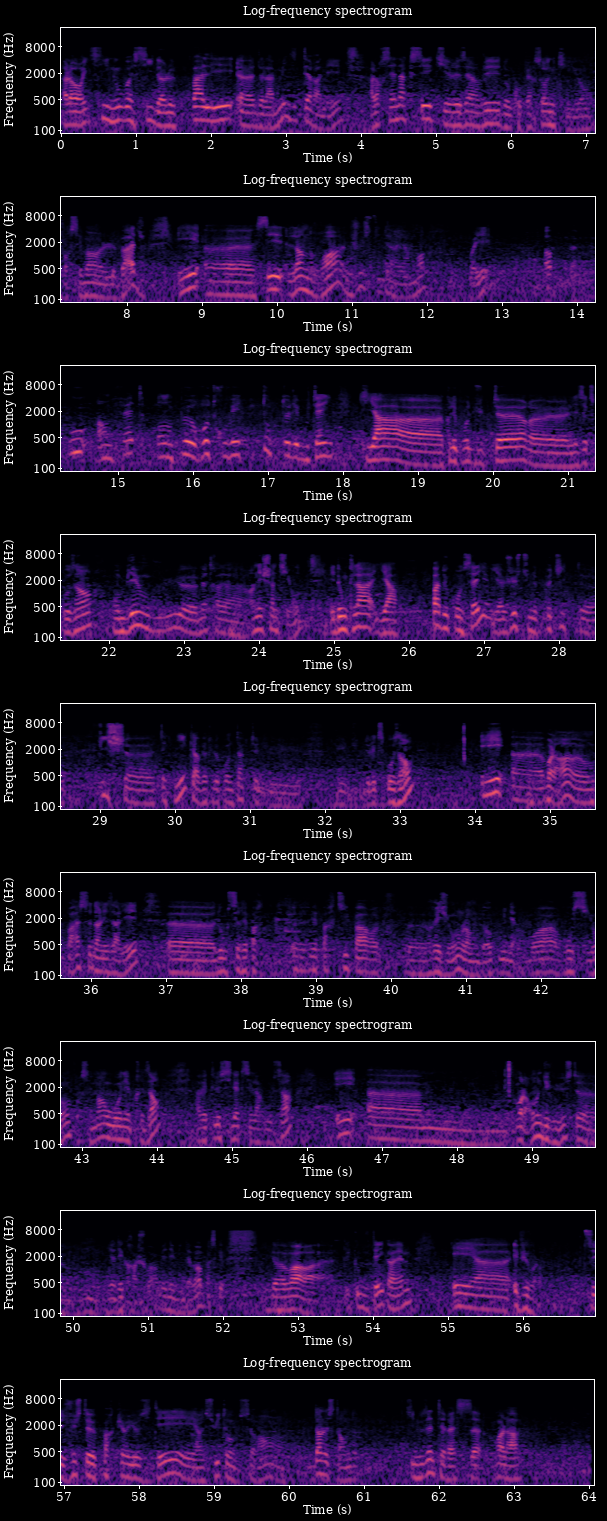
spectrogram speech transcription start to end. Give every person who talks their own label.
Speaker 1: Alors ici, nous voici dans le palais euh, de la Méditerranée. Alors c'est un accès qui est réservé donc aux personnes qui ont forcément le badge. Et euh, c'est l'endroit juste derrière moi, vous voyez, où en fait on peut retrouver toutes les bouteilles qu'il y a, euh, que les producteurs, les exposants ont bien voulu mettre en échantillon. Et donc là, il n'y a pas de conseil, il y a juste une petite fiche euh, technique avec le contact de l'exposant. Et euh, voilà, euh, on passe dans les allées. donc c'est réparti, par région, Languedoc, Minervois, Roussillon, forcément, où on est présent, avec le silex et la roussa. Et voilà, on déguste. il y a des crachoirs, bien évidemment, parce qu'il doit y avoir quelques bouteilles quand même. Et puis voilà. C'est juste par curiosité et ensuite on se rend dans le stand qui nous intéresse. Voilà.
